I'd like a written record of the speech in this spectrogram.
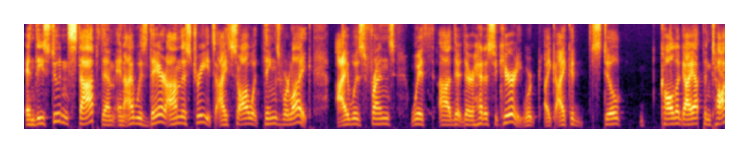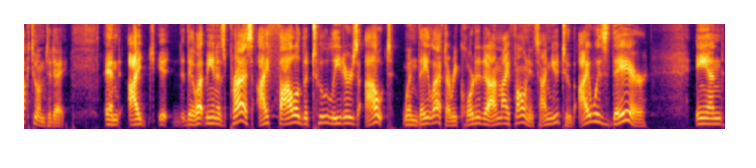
And these students stopped them, and I was there on the streets. I saw what things were like. I was friends with uh, their, their, head of security. We're, like I could still call the guy up and talk to him today. And I, it, they let me in as press. I followed the two leaders out when they left. I recorded it on my phone. It's on YouTube. I was there, and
